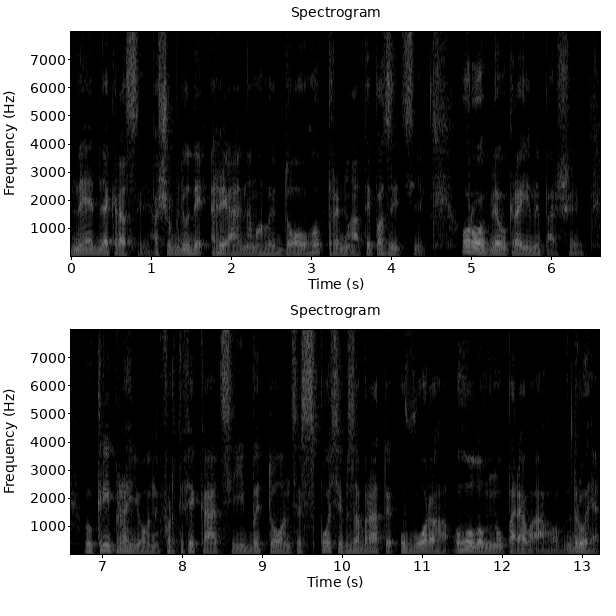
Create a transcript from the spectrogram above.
не для краси, а щоб люди реально могли довго тримати позиції. Урок для України перший. Укріп райони, фортифікації, бетон це спосіб забрати у ворога головну перевагу. Друге,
